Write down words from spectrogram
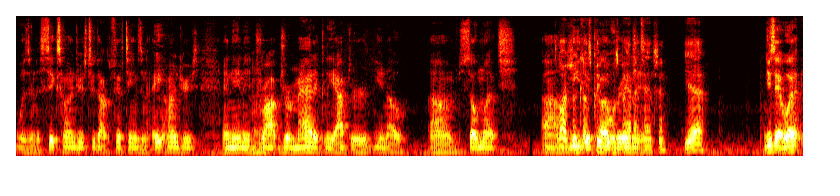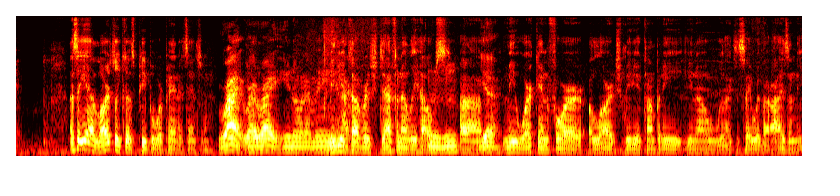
was in the 600s. 2015 was in the 800s, and then it dropped dramatically after you know um, so much. Um, Largely media because people was paying coverage and- attention. Yeah. You said what? I say yeah, largely because people were paying attention. Right, right, know? right. You know what I mean? Media I- coverage definitely helps. Mhm. Um, Yeah. Me working for a large media company, you know, we like to say we're the eyes and the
